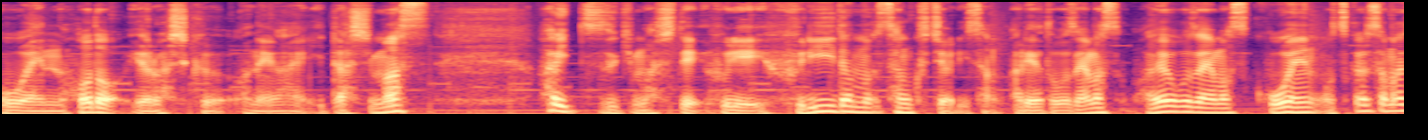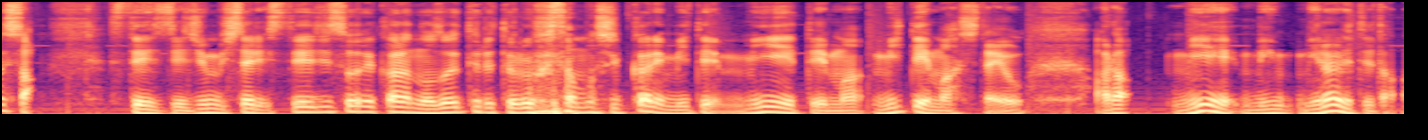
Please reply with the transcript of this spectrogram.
応援のほどよろしくお願いいたします。はい、続きまして、フリー、フリーダムサンクチュアリーさん、ありがとうございます。おはようございます。公演お疲れ様でした。ステージで準備したり、ステージ袖から覗いてるトルさんもしっかり見て、見えてま、見てましたよ。あら、見え、見、見られてた。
